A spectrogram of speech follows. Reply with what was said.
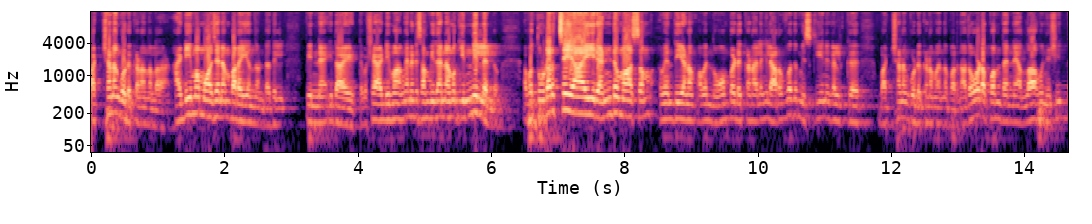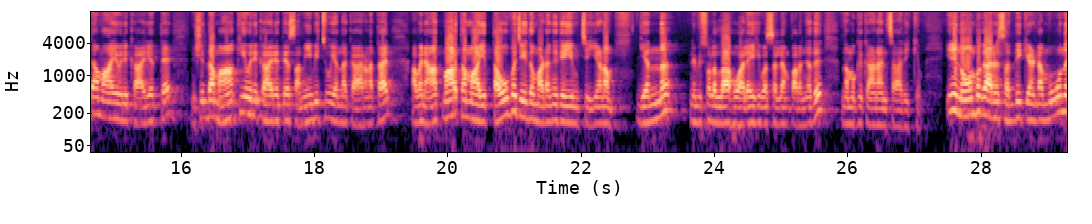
ഭക്ഷണം കൊടുക്കണം എന്നുള്ളതാണ്. അടിമ മോചനം പറയുന്നുണ്ട് അതിൽ പിന്നെ ഇതായിട്ട്. പക്ഷേ അടിമ അങ്ങനെ ഒരു സംവിധാനം നമുക്ക് ഇന്നില്ലല്ലോ. അപ്പോൾ തുടർച്ചയായി രണ്ട് മാസം അവൻ എന്ത് ചെയ്യണം? അവൻ നോമ്പെടുക്കണം. അല്ലെങ്കിൽ അറുപത് മിസ്കീനുകൾക്ക് ഭക്ഷണം കൊടുക്കണമെന്ന് പറഞ്ഞു. അതോടൊപ്പം തന്നെ അള്ളാഹു നിഷിദ്ധമായ ഒരു കാര്യത്തെ നിഷിദ്ധമാക്കിയ ഒരു കാര്യത്തെ സമീപിച്ചു എന്ന കാരണത്താൽ അവൻ ആത്മാർത്ഥമായി തൗബ ചെയ്ത് മടങ്ങുകയും ചെയ്യണം എന്ന് നബി സല്ലല്ലാഹു അലൈഹി വസല്ലം പറഞ്ഞത് നമുക്ക് കാണാൻ സാധിക്കും. ഇനി നോമ്പുകാരൻ ശ്രദ്ധിക്കേണ്ട മൂന്ന്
